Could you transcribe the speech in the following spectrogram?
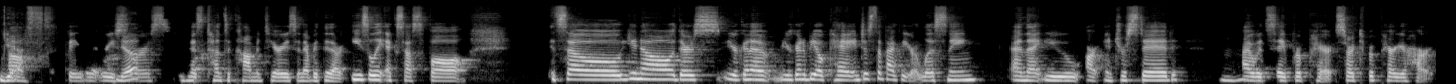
Yes. Uh, favorite resource. It has tons of commentaries and everything that are easily accessible so you know there's you're gonna you're gonna be okay and just the fact that you're listening and that you are interested mm-hmm. i would say prepare start to prepare your heart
